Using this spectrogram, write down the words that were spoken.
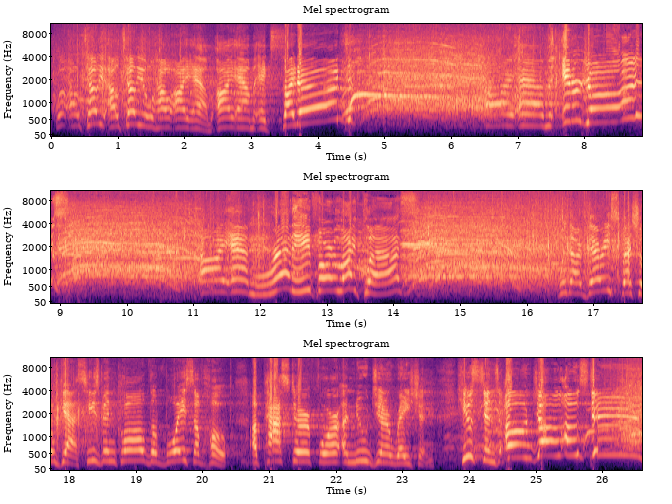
I'll tell you, I'll tell you how I am. I am excited. I am energized. Ready for life class with our very special guest. He's been called the voice of hope, a pastor for a new generation. Houston's own Joel Osteen.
